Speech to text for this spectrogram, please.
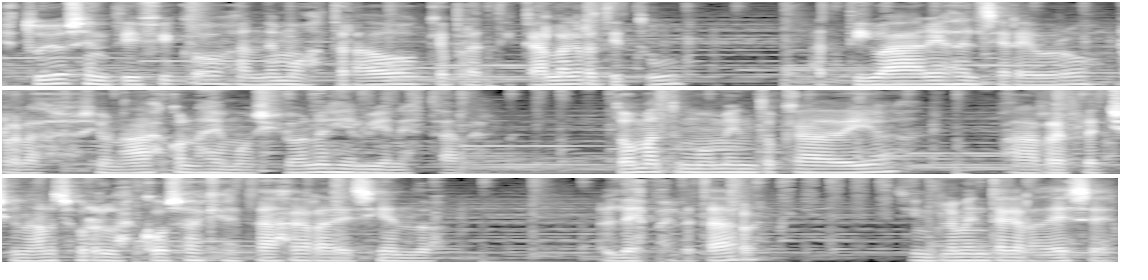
Estudios científicos han demostrado que practicar la gratitud activa áreas del cerebro relacionadas con las emociones y el bienestar. Tómate un momento cada día para reflexionar sobre las cosas que estás agradeciendo. Al despertar, simplemente agradece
